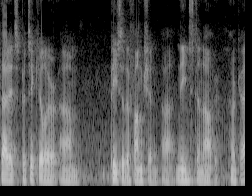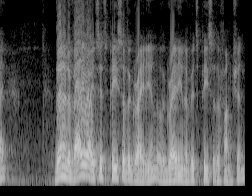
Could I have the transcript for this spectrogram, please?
that its particular um, piece of the function uh, needs to know, okay? Then it evaluates its piece of the gradient, or the gradient of its piece of the function,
